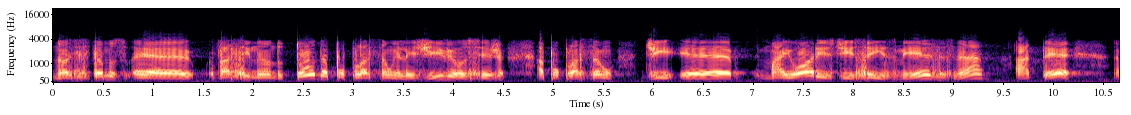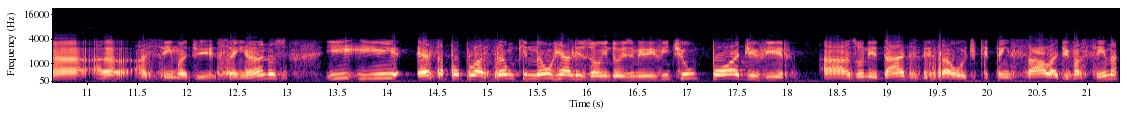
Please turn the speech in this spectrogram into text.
Nós estamos é, vacinando toda a população elegível, ou seja, a população de é, maiores de seis meses, né, até acima de 100 anos, e, e essa população que não realizou em 2021 pode vir às unidades de saúde que tem sala de vacina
